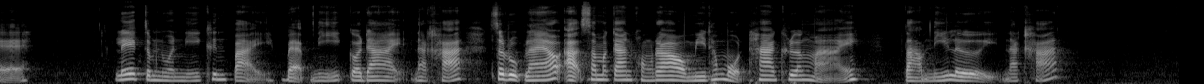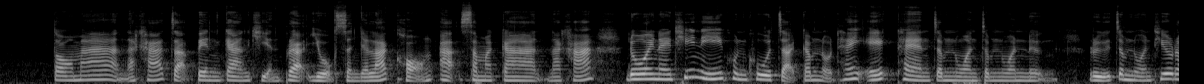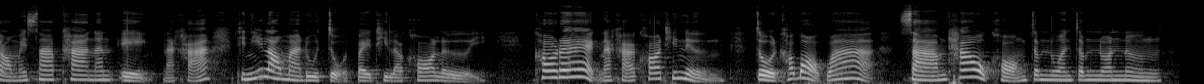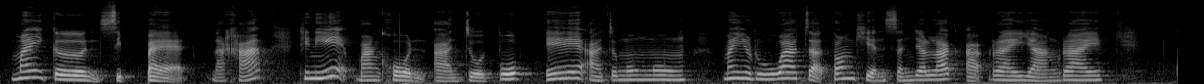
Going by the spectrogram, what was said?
เลขจำนวนนี้ขึ้นไปแบบนี้ก็ได้นะคะ สรุปแล้วอสมการของเรามีทั้งหมด 5 เครื่องหมายตามนี้เลยนะคะ ต่อมานะคะจะเป็นการเขียนประโยคสัญลักษณ์ของอสมการนะคะ โดยในที่นี้คุณครูจะกำหนดให้ x แทนจำนวนจำนวนหนึ่งหรือจำนวนที่เราไม่ทราบค่านั่นเองนะคะ ทีนี้เรามาดูโจทย์ไปทีละข้อเลย ข้อแรกนะคะข้อที่ 1 โจทย์เขาบอกว่า 3 เท่าของจำนวนจำนวนหนึ่งไม่เกิน 18 นะคะ ทีนี้บางคนอ่านโจทย์ปุ๊บ เอ๊อาจจะงงงๆไม่รู้ว่าจะต้องเขียนสัญลักษณ์อะไรอย่างไร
